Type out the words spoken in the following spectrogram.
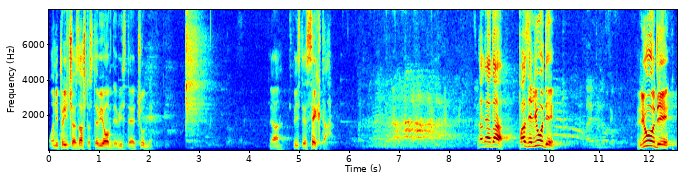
Oni pričaju zašto ste vi ovdje, vi ste čudni. Ja, vi ste sekta. Da, da, da. Pazi, ljudi. Ljudi.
